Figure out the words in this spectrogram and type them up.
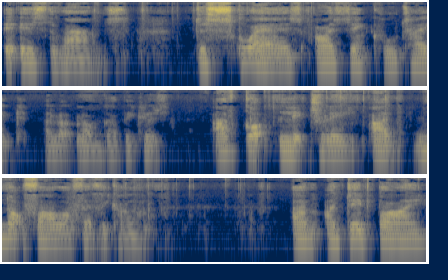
it is the rounds the squares I think will take a lot longer because I've got literally, I'm not far off every colour. Um, I did buy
